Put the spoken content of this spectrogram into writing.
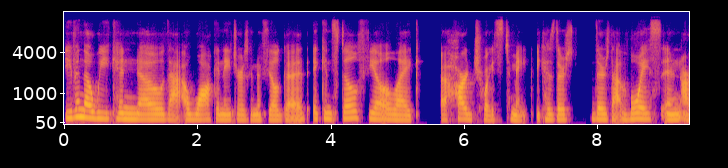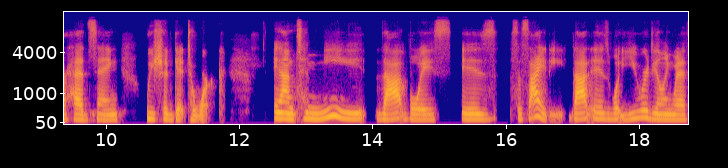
even though we can know that a walk in nature is going to feel good, it can still feel like a hard choice to make because there's there's that voice in our head saying we should get to work. And to me, that voice is society. That is what you were dealing with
